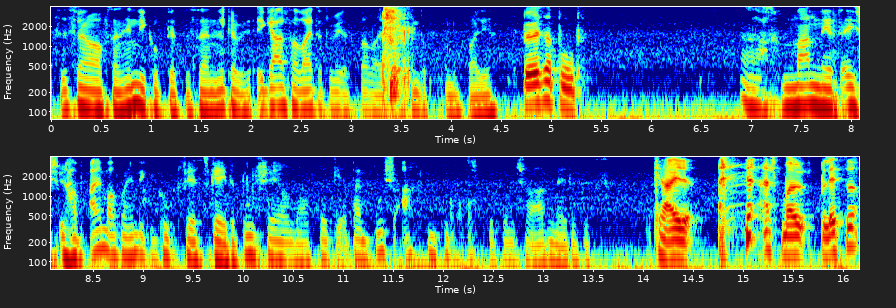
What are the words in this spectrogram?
Das ist, wenn man auf sein Handy guckt, jetzt ist sein LKW. Egal, fahr weiter, Tobias, fahr weiter. Bei dir. Böser Bub. Ach Mann, jetzt ich hab einmal auf mein Handy geguckt, fährst du der Busch her und da hast du beim Busch 78% Schaden, ey, das ist. Geil. Erstmal Blässe.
